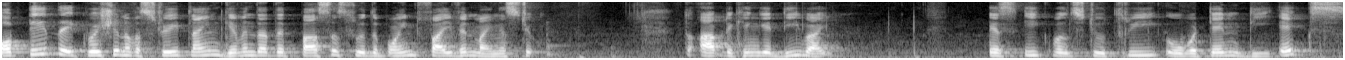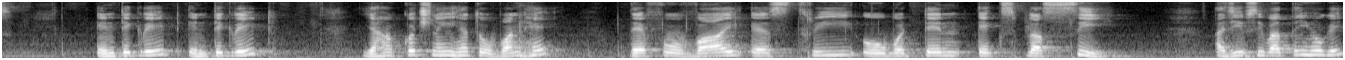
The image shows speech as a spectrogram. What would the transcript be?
Obtain the equation of a straight line given that that passes through the point five and minus two तो आप लिखेंगे d y is equals to three over ten d x integrate integrate यहाँ कुछ नहीं है तो वन है। Therefore y is three over ten x plus c अजीब सी बात नहीं हो गई।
